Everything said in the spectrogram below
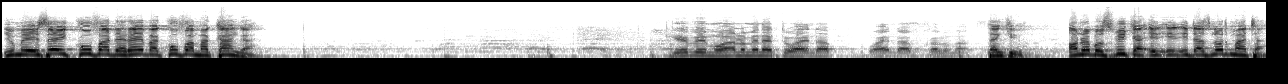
You may say Kufa Dereva, Kufa Makanga. Give him one minute to wind up. Wind up, Kaluma. Thank you. Honorable Speaker, it, it, it, does not matter.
